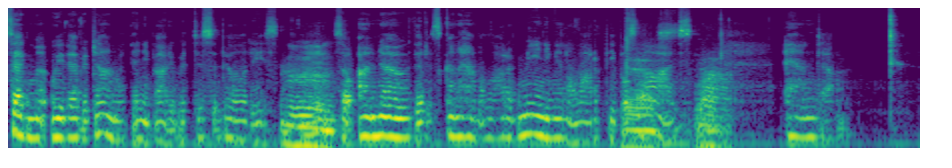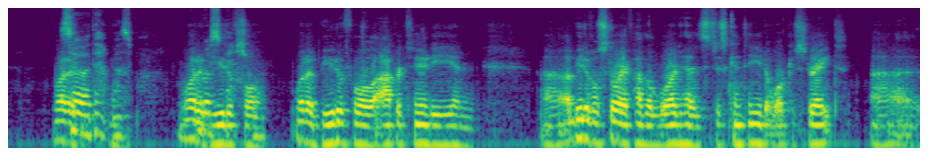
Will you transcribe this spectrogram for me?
Segment we've ever done with anybody with disabilities. So I know that it's going to have a lot of meaning in a lot of people's Yes. lives. Wow. And um, What so a, that was what a beautiful, special. what a beautiful opportunity and uh, a beautiful story of how the Lord has just continued to orchestrate uh,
